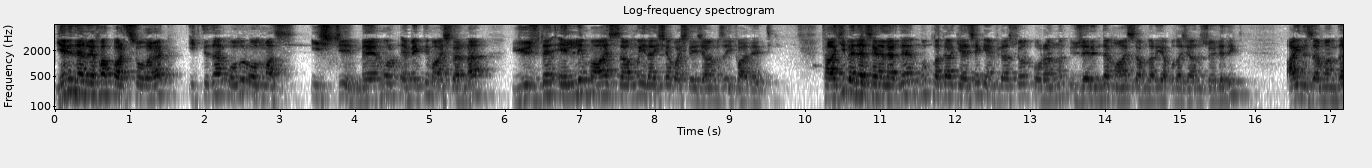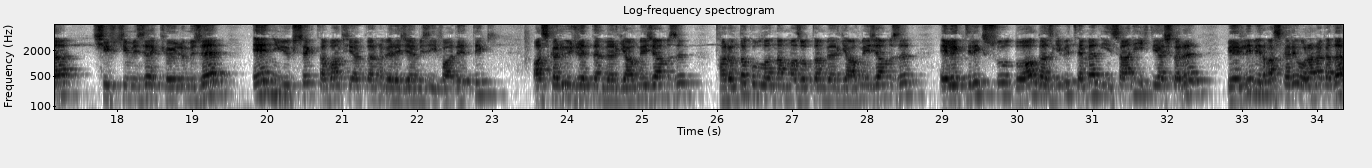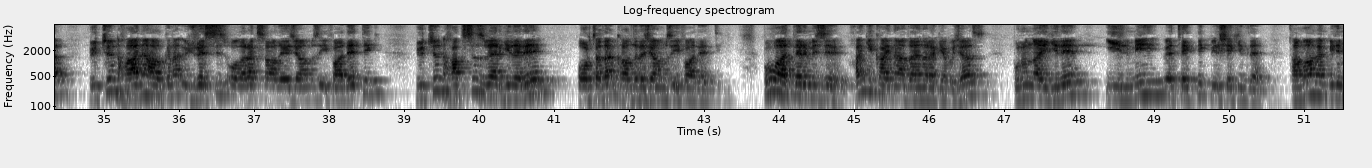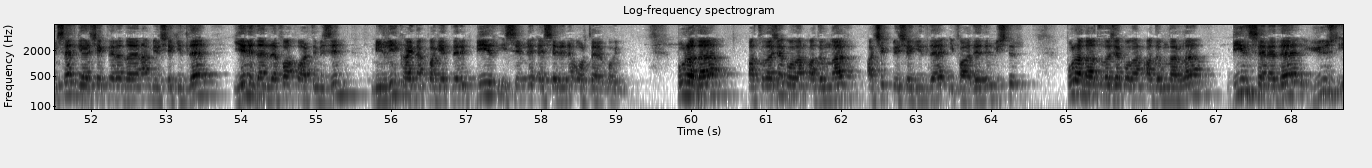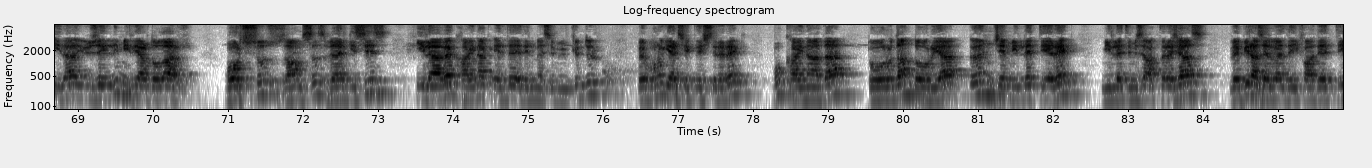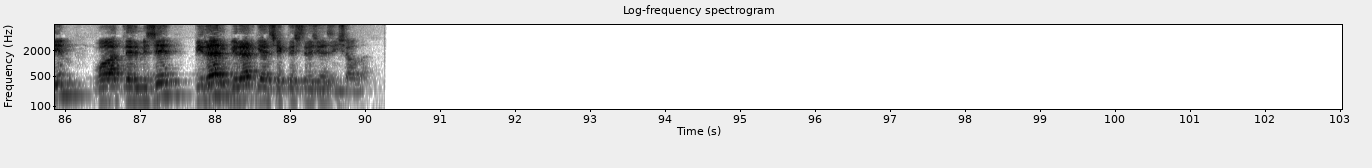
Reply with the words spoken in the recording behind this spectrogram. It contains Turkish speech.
Yeniden Refah Partisi olarak iktidar olur olmaz işçi, memur, emekli maaşlarına yüzde 50 maaş zammıyla işe başlayacağımızı ifade ettik. Takip eden senelerde mutlaka gerçek enflasyon oranının üzerinde maaş zamları yapılacağını söyledik. Aynı zamanda çiftçimize, köylümüze en yüksek taban fiyatlarını vereceğimizi ifade ettik. Asgari ücretten vergi almayacağımızı, tarımda kullanılan mazottan vergi almayacağımızı, elektrik, su, doğalgaz gibi temel insani ihtiyaçları belli bir asgari orana kadar bütün hane halkına ücretsiz olarak sağlayacağımızı ifade ettik. Bütün haksız vergileri ortadan kaldıracağımızı ifade ettik. Bu vaatlerimizi hangi kaynağa dayanarak yapacağız? Bununla ilgili ilmi ve teknik bir şekilde tamamen bilimsel gerçeklere dayanan bir şekilde yeniden Refah Partimizin Milli Kaynak Paketleri 1 isimli eserini ortaya koyduk. Burada atılacak olan adımlar açık bir şekilde ifade edilmiştir. Burada atılacak olan adımlarla bir senede 100 ila 150 milyar dolar borçsuz, zamsız, vergisiz ilave kaynak elde edilmesi mümkündür ve bunu gerçekleştirerek bu kaynağı da doğrudan doğruya önce millet diyerek milletimize aktaracağız ve biraz evvel de ifade ettiğim vaatlerimizi birer birer gerçekleştireceğiz inşallah.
